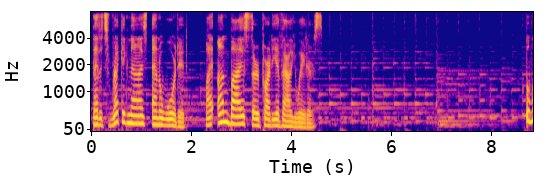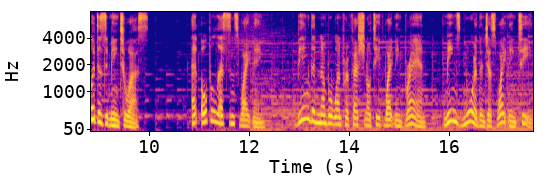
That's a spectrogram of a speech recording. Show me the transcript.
That it's recognized and awarded by unbiased third party evaluators. But what does it mean to us? At Opalescence Whitening, being the number one professional teeth whitening brand means more than just whitening teeth.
